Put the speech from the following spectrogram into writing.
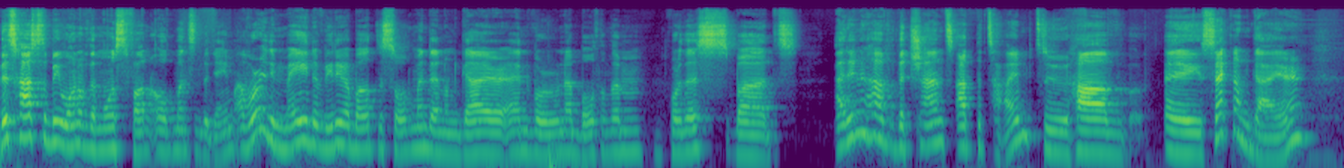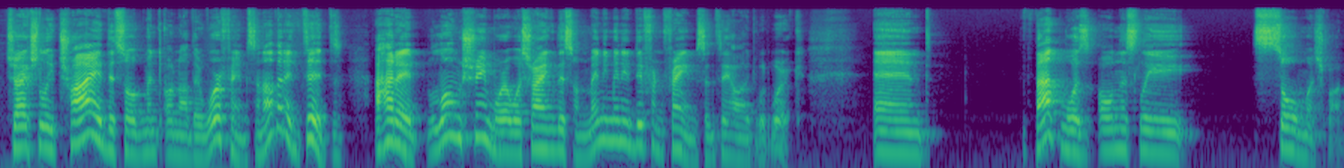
This has to be one of the most fun augments in the game. I've already made a video about this augment and on Gyre and Voruna, both of them, for this, but I didn't have the chance at the time to have a second Gyre to actually try this augment on other warframes. And now that I did, I had a long stream where I was trying this on many, many different frames and see how it would work. And that was honestly so much fun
